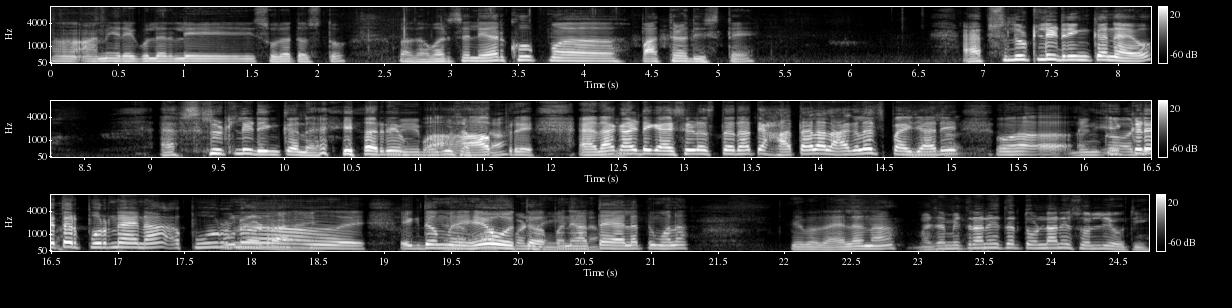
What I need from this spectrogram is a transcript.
अं, आम्ही रेग्युलरली सोलत असतो बघा वरचं लेअर खूप अं, पातळ दिसते ॲब्सुल्युटली ड्रिंकन आहे हो ॲब्सुल्युटली ड्रिंकन आहे. अरे. बापरे. अॅनाकार्टिक ॲसिड असतं ना ते हाताला लागलंच पाहिजे. आणि अं, डिंक इकडे तर पूर्ण आहे ना पूर्ण. एकदम हे होतं. पण. आता याला तुम्हाला हे बघा याला ना माझ्या मित्राने तर तोंडाने सोलली होती.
